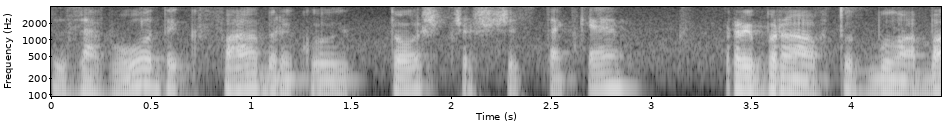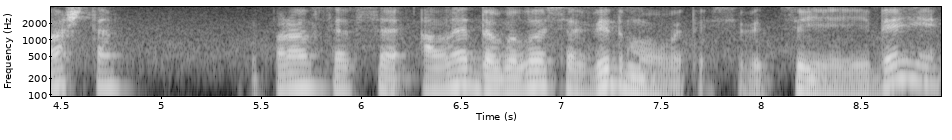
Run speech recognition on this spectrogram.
заводик, фабрику тощо, щось таке. Прибрав, тут була башта, прибрав це все, але довелося відмовитися від цієї ідеї.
